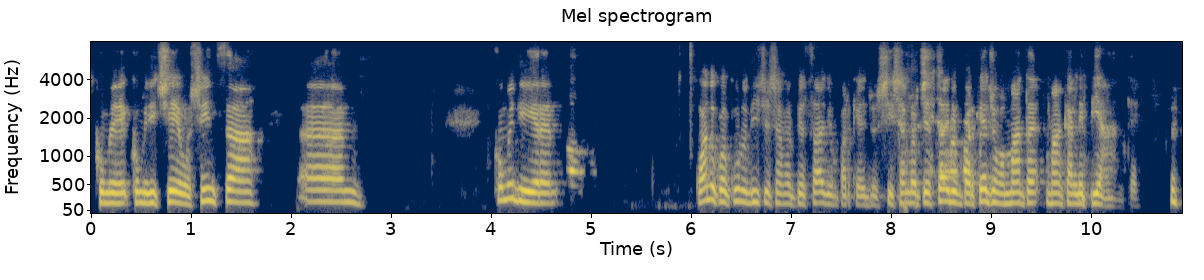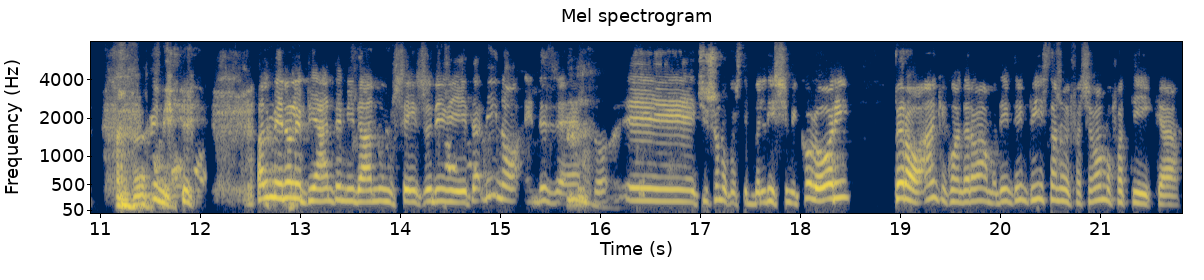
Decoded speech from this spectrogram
come, come dicevo, senza, ehm, come dire, quando qualcuno dice siamo al piazzale di un parcheggio, sì, siamo al piazzale di un parcheggio, ma manca, mancano le piante. Quindi almeno le piante mi danno un senso di vita. Lì no, è deserto e ci sono questi bellissimi colori, però anche quando eravamo dentro in pista noi facevamo fatica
